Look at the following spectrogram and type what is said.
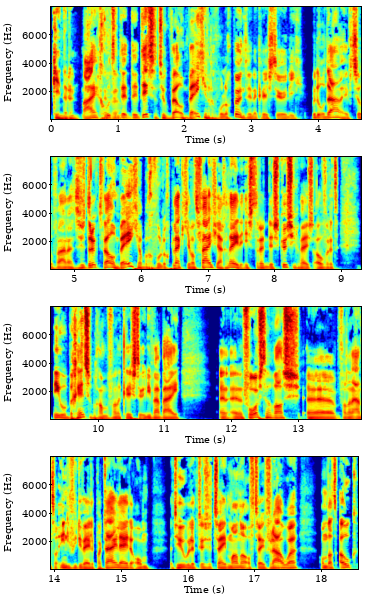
kinderen. Maar goed, dit, dit, is natuurlijk wel een beetje een gevoelig punt in de ChristenUnie. Ik bedoel, daar heeft Sylvana. Ze drukt wel een beetje op een gevoelig plekje. Want vijf jaar geleden is er een discussie geweest over het nieuwe beginselprogramma van de ChristenUnie, waarbij een, een, voorstel was uh, van een aantal individuele partijleden om het huwelijk tussen twee mannen of twee vrouwen, om dat ook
